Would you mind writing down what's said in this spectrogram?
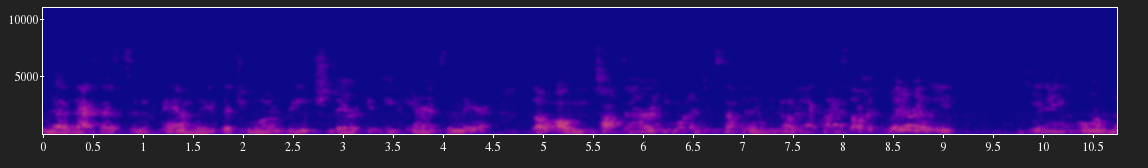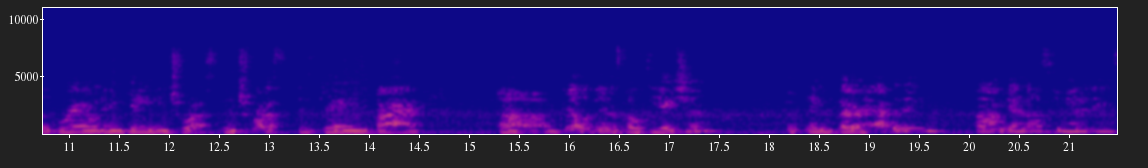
who has access to the families that you want to reach? There are 50 parents in there. So, oh, you talk to her and you want to do something, and we go to that class. So it's literally getting on the ground and gaining trust. And trust is gained by um, relevant association with things that are happening um, in those communities.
